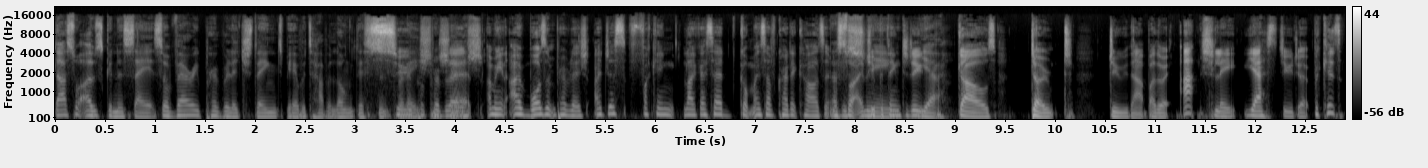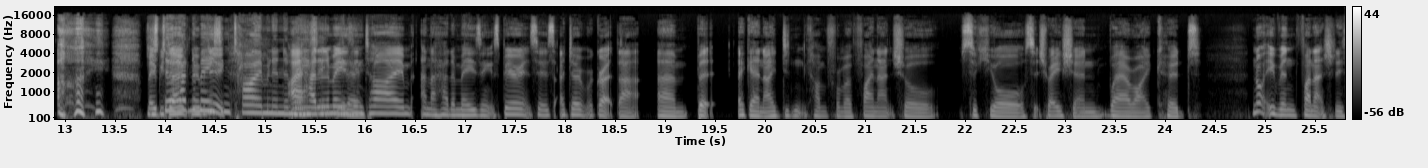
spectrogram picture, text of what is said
That's what I was going to say. It's a very privileged thing to be able to have a long distance super relationship. privileged. I mean, I wasn't privileged. I just fucking like I said, got myself credit cards. And That's it was what a I stupid mean. thing to do. Yeah. Girls, don't do that. By the way, actually, yes, do do it because I maybe still don't had an maybe do. amazing time and an amazing. I had an you know- amazing time and I had amazing experiences. I don't regret that. Um, but again, I didn't come from a financial secure situation where I could not even financially.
